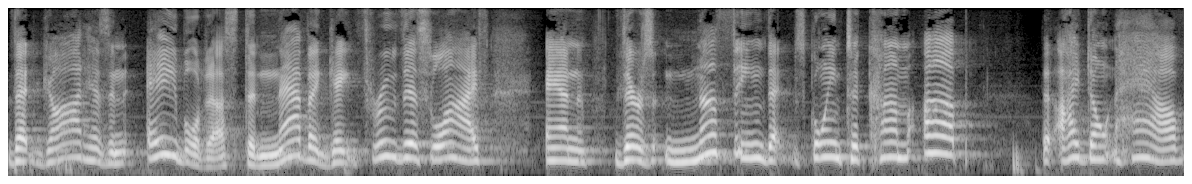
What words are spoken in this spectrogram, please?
That God has enabled us to navigate through this life, and there's nothing that's going to come up that I don't have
